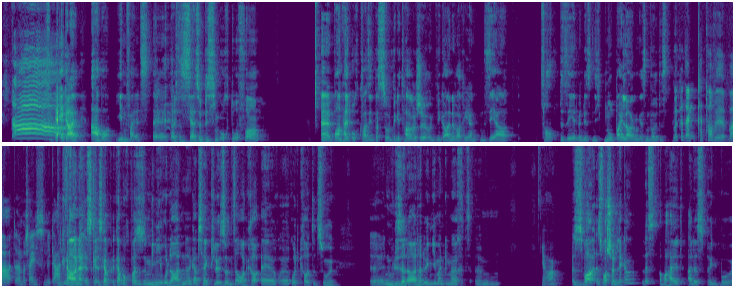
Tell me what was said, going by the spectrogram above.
Stopp. Ja, egal. Aber jedenfalls, äh, dadurch, dass es ja so ein bisschen auch doof war, äh, waren halt auch quasi, was so vegetarische und vegane Varianten sehr zart besät, wenn du jetzt nicht nur Beilagen essen wolltest. Ich wollte gerade sagen, Kartoffel war dann wahrscheinlich das Veganste. Genau, und es, es, gab, es gab auch quasi so Mini-Rouladen, dann gab es halt Klöße und Sauerkraut, äh, äh, Rotkraut dazu. Äh, Nudelsalat hat irgendjemand gemacht. Ähm, ja, also es war, es war schon lecker alles, aber halt alles irgendwo,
